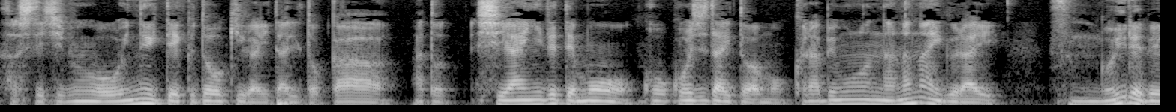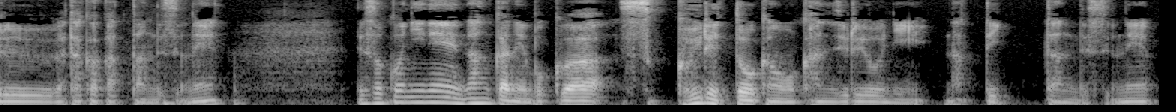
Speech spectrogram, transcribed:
そして自分を追い抜いていく同期がいたりとか、あと、試合に出ても、高校時代とはもう比べ物にならないぐらい、すんごいレベルが高かったんですよね。で、そこにね、なんかね、僕はすっごい劣等感を感じるようになっていったんですよね。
